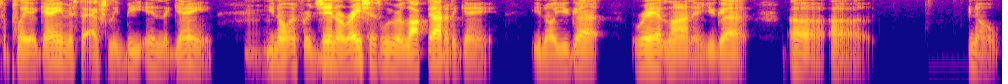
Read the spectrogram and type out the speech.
to play a game is to actually be in the game. Mhm. You know, and for generations we were locked out of the game. You know, you got redlining, you got uh uh you know,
